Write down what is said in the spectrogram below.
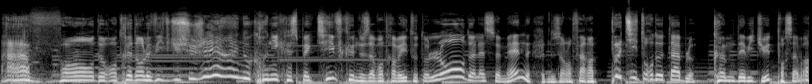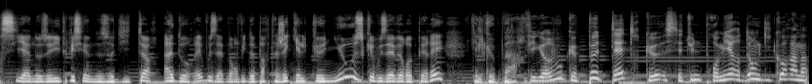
Avant de rentrer dans le vif du sujet, hein, nos chroniques respectives que nous avons travaillées tout au long de la semaine, nous allons faire un petit tour de table, comme d'habitude, pour savoir si à nos auditrices et nos auditeurs adorés, vous avez envie de partager quelques news que vous avez repérées quelque part. Figurez-vous que peut-être que c'est une première dans Geekorama.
